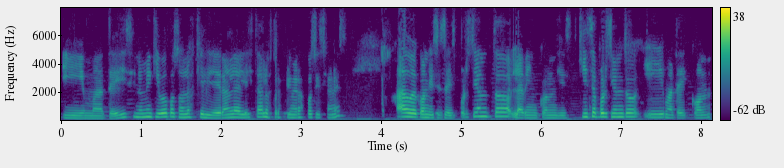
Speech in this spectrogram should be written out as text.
y Matei, si no me equivoco, son los que lideran la lista, las tres primeras posiciones. Jadwe con 16%, Lavín con 15% y Matei con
